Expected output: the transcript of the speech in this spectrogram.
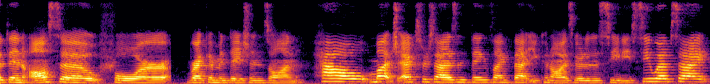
But then also for recommendations on how much exercise and things like that, you can always go to the CDC website.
